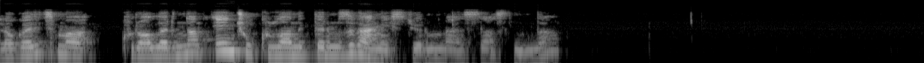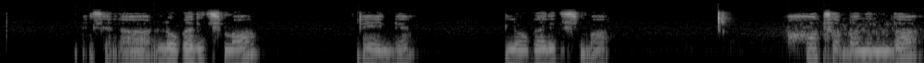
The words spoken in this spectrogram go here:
Logaritma kurallarından en çok kullandıklarımızı vermek istiyorum ben size aslında. Mesela logaritma neydi? Logaritma a tabanında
